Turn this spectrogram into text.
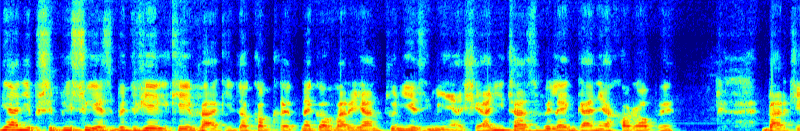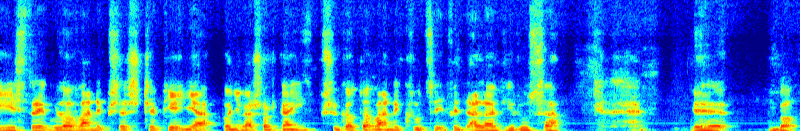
ja nie przypisuję zbyt wielkiej wagi do konkretnego wariantu, nie zmienia się ani czas wylęgania choroby, bardziej jest regulowany przez szczepienia, ponieważ organizm przygotowany krócej wydala wirusa, e, bo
